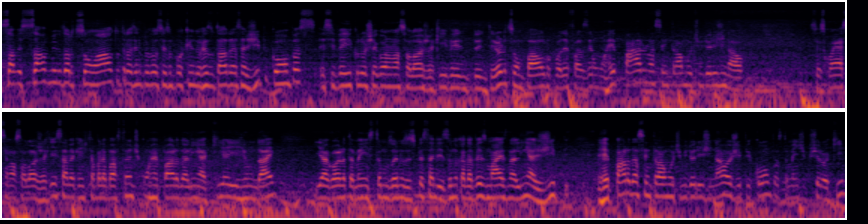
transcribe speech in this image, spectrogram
Salve, salve, amigos do Auto Som Alto, trazendo para vocês um pouquinho do resultado dessa Jeep Compass. Esse veículo chegou na nossa loja aqui, veio do interior de São Paulo, para poder fazer um reparo na central multimídia original. Vocês conhecem a nossa loja aqui, sabem que a gente trabalha bastante com reparo da linha Kia e Hyundai. E agora também estamos nos especializando cada vez mais na linha Jeep. Reparo da central multimídia original, Jeep Compass, também Jeep Cherokee.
